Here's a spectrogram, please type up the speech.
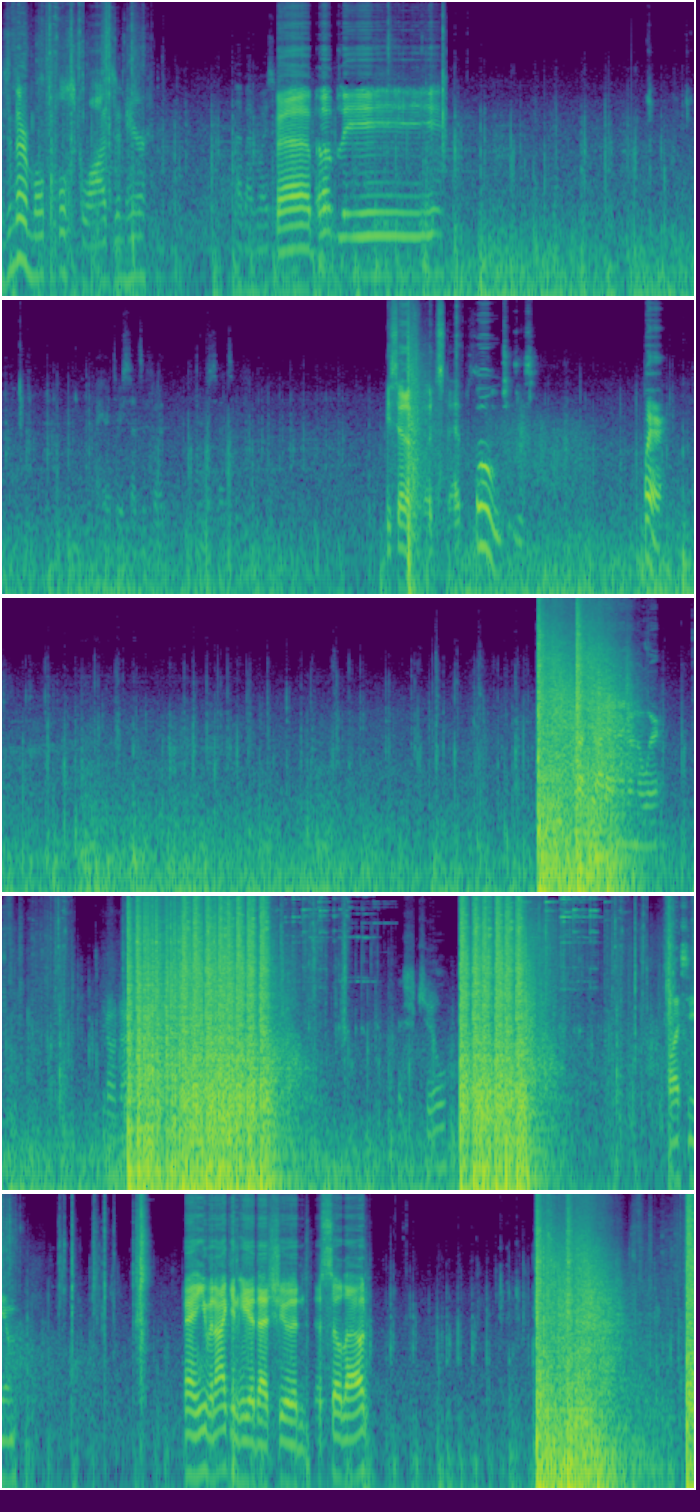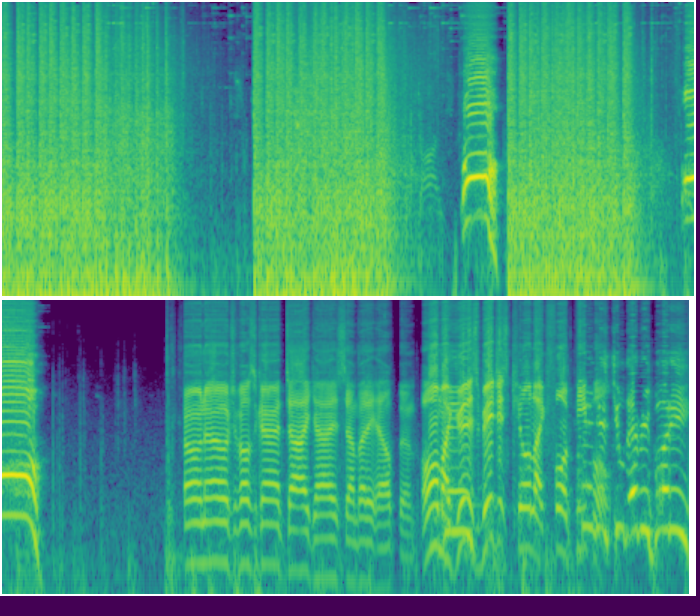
Isn't there multiple squads in here? Bye bye boys. Probably. I hear three sets of foot. Three sets of... He said of footsteps. Oh, Jesus. Where? Kill. Oh, I see him. Man, even I can hear that shooting. That's so loud. Dies. Oh! Oh! Oh no, Javel's gonna die, guys. Somebody help him. Oh my Man. goodness, Midge just killed like four Man people. just killed everybody!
